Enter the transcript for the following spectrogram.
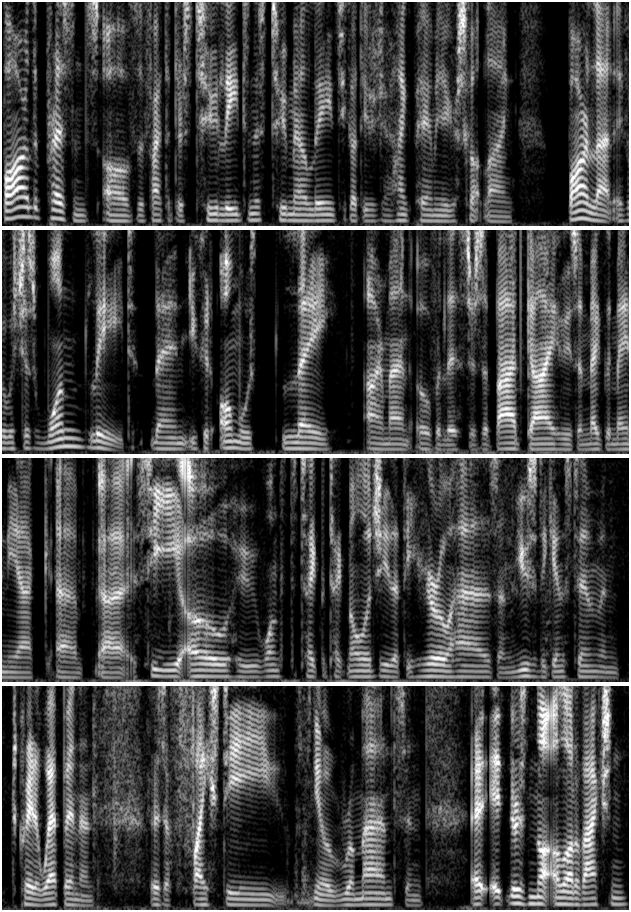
Bar the presence of the fact that there's two leads in this, two male leads, you got your Hank Pym and your Scott Lang. Bar that, if it was just one lead, then you could almost lay Iron Man over this. There's a bad guy who's a megalomaniac uh, uh, CEO who wants to take the technology that the hero has and use it against him and create a weapon. And there's a feisty, you know, romance, and it, it, there's not a lot of action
